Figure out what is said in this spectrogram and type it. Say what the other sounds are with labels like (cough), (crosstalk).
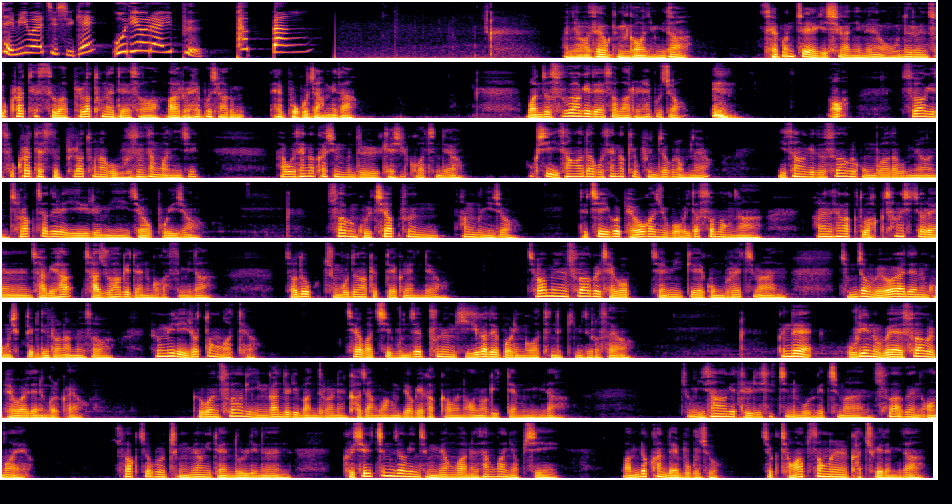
재미와 지식의 오디오 라이프 팟빵 안녕하세요. 김가원입니다. 세 번째 얘기 시간이네요. 오늘은 소크라테스와 플라톤에 대해서 말을 해보자, 해보고자 합니다. 먼저 수학에 대해서 말을 해보죠. (clears throat) 어? 수학이 소크라테스, 플라톤하고 무슨 상관이지? 하고 생각하신 분들 계실 것 같은데요. 혹시 이상하다고 생각해 본 적은 없나요? 이상하게도 수학을 공부하다 보면 철학자들의 이름이 제법 보이죠? 수학은 골치 아픈 학문이죠. 대체 이걸 배워가지고 어디다 써먹나 하는 생각도 학창 시절에는 하, 자주 하게 되는 것 같습니다. 저도 중고등학교 때 그랬는데요. 처음에는 수학을 제법 재미있게 공부를 했지만 점점 외워야 되는 공식들이 늘어나면서 흥미를 잃었던 것 같아요. 제가 마치 문제 푸는 기계가 돼버린 것 같은 느낌이 들어서요. 근데 우리는 왜 수학을 배워야 되는 걸까요? 그건 수학이 인간들이 만들어낸 가장 완벽에 가까운 언어이기 때문입니다. 좀 이상하게 들리실지는 모르겠지만 수학은 언어예요. 수학적으로 증명이 된 논리는 그 실증적인 증명과는 상관이 없이 완벽한 내부 구조, 즉 정합성을 갖추게 됩니다.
